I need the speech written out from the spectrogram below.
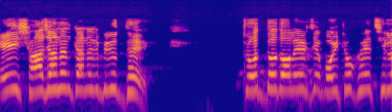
এই শাহজাহান খানের বিরুদ্ধে চোদ্দ দলের যে বৈঠক হয়েছিল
